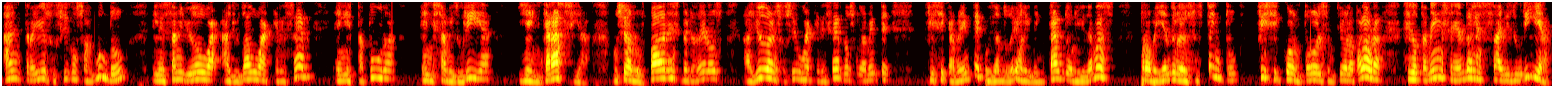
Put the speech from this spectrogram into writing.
han traído sus hijos al mundo y les han ayudado a, ayudado a crecer en estatura, en sabiduría y en gracia. O sea, los padres verdaderos ayudan a sus hijos a crecer, no solamente físicamente, cuidando de ellos, alimentándolos y demás, proveyéndoles el sustento físico en todo el sentido de la palabra, sino también enseñándoles sabiduría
